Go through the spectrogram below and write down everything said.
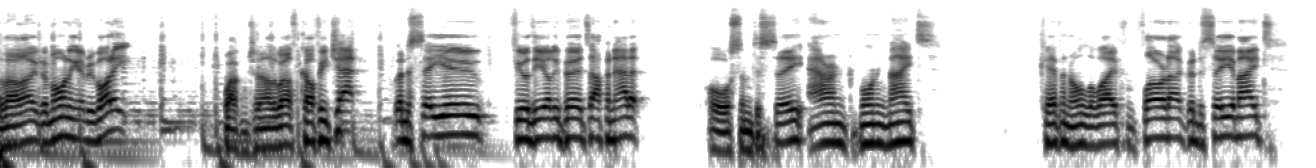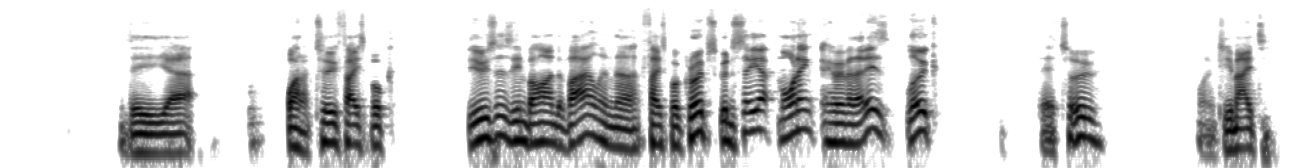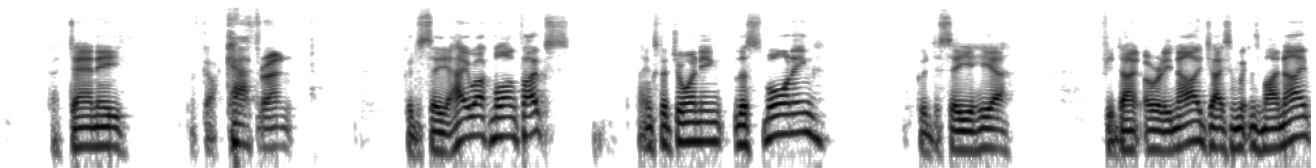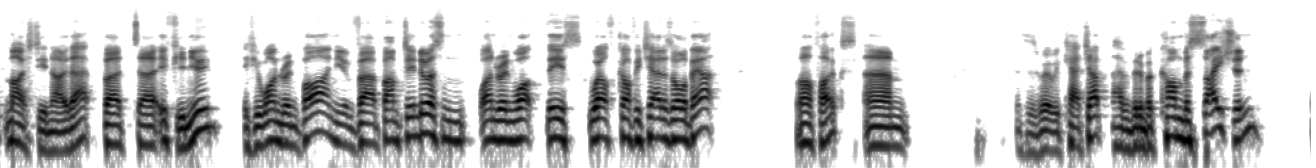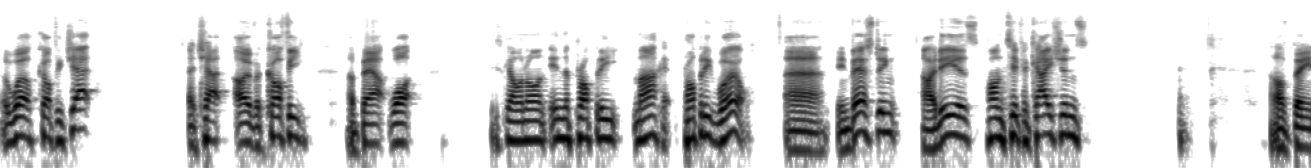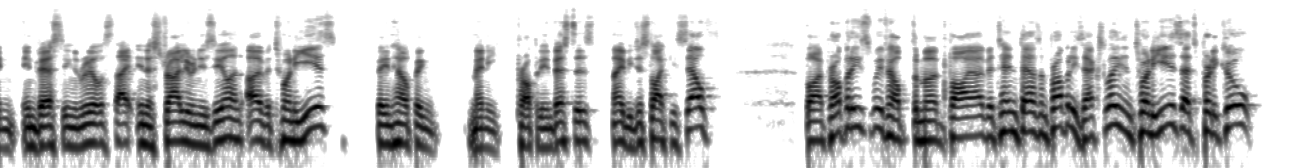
Hello, hello. Good morning, everybody. Welcome to another Wealth Coffee Chat. Good to see you. A few of the early birds up and at it. Awesome to see. Aaron, good morning, mate. Kevin, all the way from Florida. Good to see you, mate. The uh, one or two Facebook users in behind the veil in the Facebook groups. Good to see you. Morning, whoever that is. Luke, there too. Morning to you, mate. Got Danny. We've got Catherine. Good to see you. Hey, welcome along, folks. Thanks for joining this morning. Good to see you here. If you don't already know, Jason Witten's my name. Most of you know that. But uh, if you're new, if you're wandering by and you've uh, bumped into us and wondering what this Wealth Coffee Chat is all about, well, folks, um, this is where we catch up, have a bit of a conversation, a Wealth Coffee Chat, a chat over coffee about what is going on in the property market, property world uh, investing, ideas, pontifications. I've been investing in real estate in Australia and New Zealand over 20 years, been helping many property investors, maybe just like yourself, buy properties. We've helped them uh, buy over 10,000 properties actually in 20 years. That's pretty cool.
